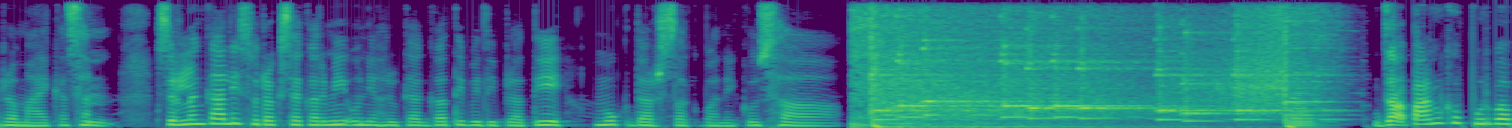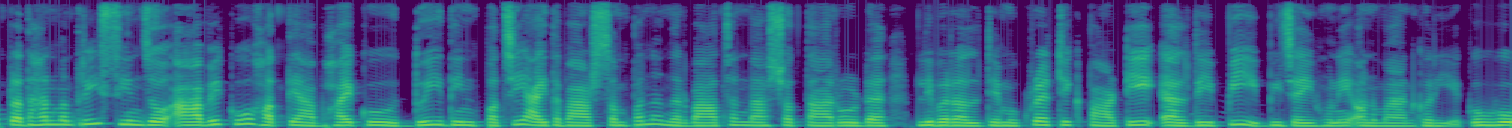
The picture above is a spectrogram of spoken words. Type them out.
रमाएका छन्। श्रीलङ्काली सुरक्षाकर्मी उनीहरूका गतिविधिप्रति मुख दर्शक बनेको छ। जापानको पूर्व प्रधानमन्त्री सिन्जो आबेको हत्या भएको दुई दिनपछि आइतबार सम्पन्न निर्वाचनमा सत्तारूढ लिबरल डेमोक्रेटिक पार्टी एलडीपी विजयी हुने अनुमान गरिएको हो।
